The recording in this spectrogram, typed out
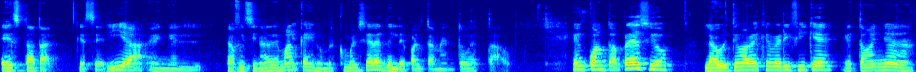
estatal, que sería en la Oficina de Marcas y Nombres Comerciales del Departamento de Estado. En cuanto a precio, la última vez que verifiqué esta mañana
